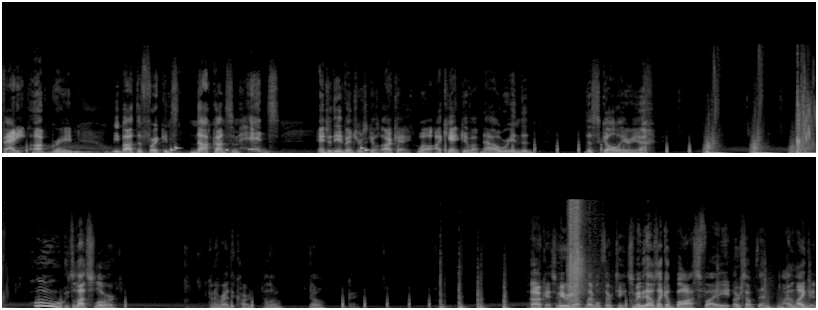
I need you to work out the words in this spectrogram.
fatty upgrade. We about to freaking knock on some heads. Enter the Adventurers Guild. Okay, well, I can't give up now. We're in the the skull area. It's a lot slower. Can I ride the cart? Hello? No? Okay. Okay, so here we go. Level 13. So maybe that was like a boss fight or something? I like it.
